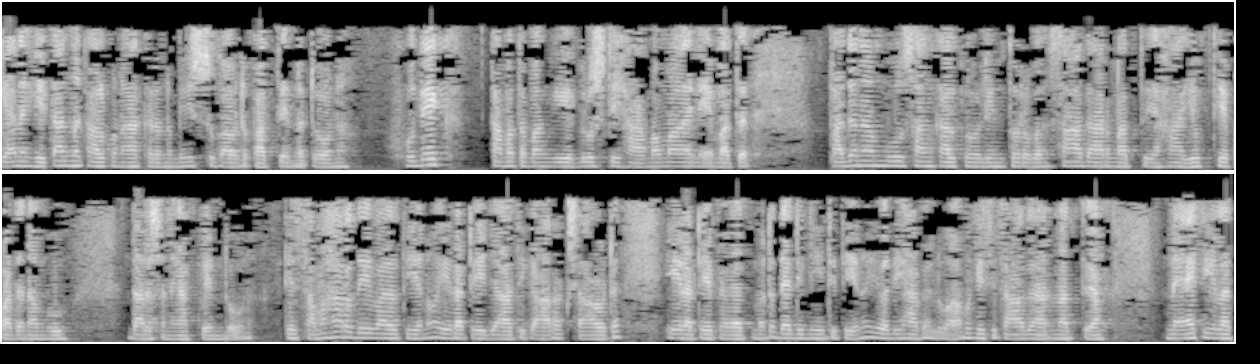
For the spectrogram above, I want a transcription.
ගැන හිතන්න කල්පනා කරන මිනිස්සු බවට පත් වෙන්නට ඕන හුදෙක් තම තමන්ගේ දෘෂ්ටි හා මමායනේ මත පදනම් වූ සංකල්ප වලින් තොරව සාධාරණත්වය හා යුක්තිය පදනම් වූ දර්ශනයක් වෙන්න ඕන. ඉතින් සමහර දේවල් තියෙනවා ඒ රටේ ජාතික ආරක්ෂාවට ඒ රටේ පැවැත්මට දැඩි නීති තියෙනවා. ඒව දිහා බැලුවාම කිසි සාධාරණත්වයක් නැහැ කියලා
